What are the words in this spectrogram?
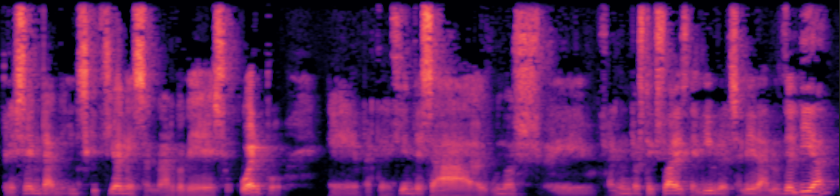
presentan inscripciones a lo largo de su cuerpo, eh, pertenecientes a algunos eh, fragmentos textuales del libro El salir a la luz del día,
